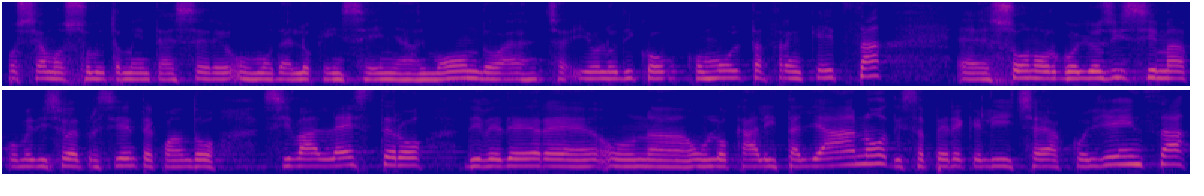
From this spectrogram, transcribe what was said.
possiamo assolutamente essere un modello che insegna al mondo, eh. cioè, io lo dico con molta franchezza eh, sono orgogliosissima, come diceva il Presidente, quando si va all'estero di vedere una, un locale italiano, di sapere che lì c'è accoglienza,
